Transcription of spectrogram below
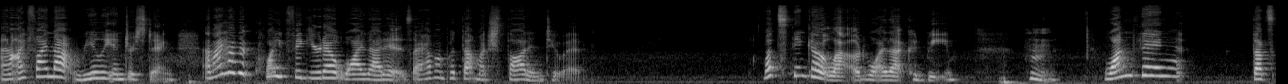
And I find that really interesting. And I haven't quite figured out why that is. I haven't put that much thought into it. Let's think out loud why that could be. Hmm. One thing that's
